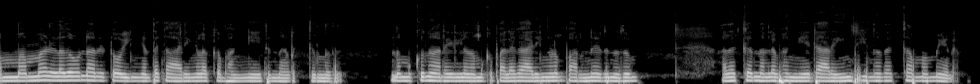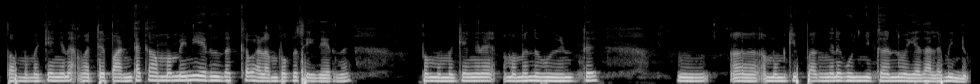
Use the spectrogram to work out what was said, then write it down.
അമ്മമ്മ ഉള്ളതുകൊണ്ടാണ് കേട്ടോ ഇങ്ങനത്തെ കാര്യങ്ങളൊക്കെ ഭംഗിയായിട്ട് നടക്കുന്നത്. നമുക്കൊന്നും അറിയില്ല. നമുക്ക് പല കാര്യങ്ങളും പറഞ്ഞു തരുന്നതും അതൊക്കെ നല്ല ഭംഗിയായിട്ട് അറേഞ്ച് ചെയ്യുന്നതൊക്കെ അമ്മമ്മയാണ്. അപ്പം അമ്മമ്മയ്ക്ക് അങ്ങനെ മറ്റേ പണ്ടൊക്കെ അമ്മമ്മേനെയായിരുന്നു ഇതൊക്കെ വിളമ്പൊക്കെ ചെയ്തിരുന്നത് അപ്പം അമ്മമ്മയ്ക്ക് അങ്ങനെ അമ്മമ്മ ഒന്ന് വീണിട്ട് അമ്മമ്മയ്ക്ക് ഇപ്പം അങ്ങനെ കുഞ്ഞിക്കാനൊന്നും വയ്യ തല മിന്നും.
